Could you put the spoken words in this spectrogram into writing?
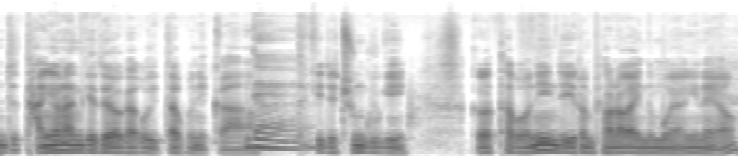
이제 당연한 게 되어가고 있다 보니까 네. 특히 이제 중국이 그렇다 보니 이제 이런 변화가 있는 모양이네요.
